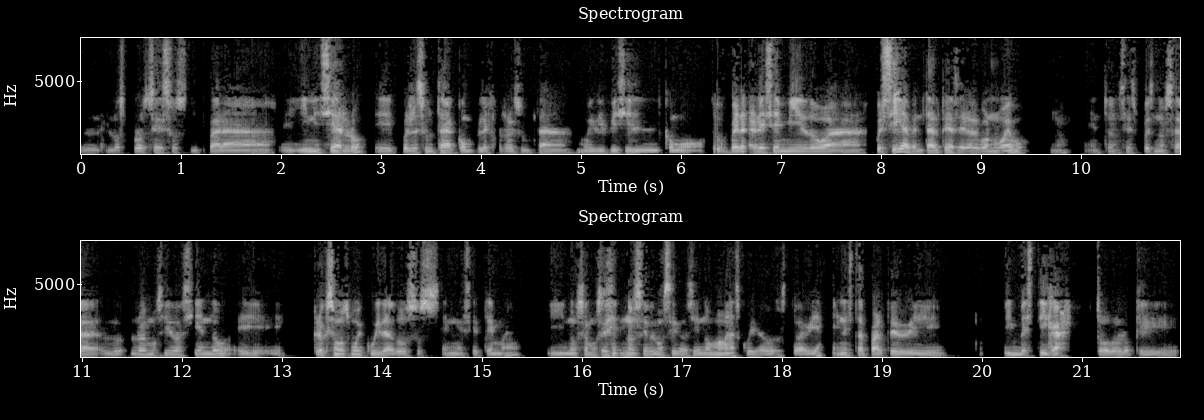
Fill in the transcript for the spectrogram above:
los procesos y para iniciarlo, eh, pues resulta complejo, resulta muy difícil como superar ese miedo a, pues sí, aventarte a hacer algo nuevo, ¿no? Entonces, pues nos lo, hemos ido haciendo. Eh, creo que somos muy cuidadosos en ese tema y nos hemos, nos hemos ido haciendo más cuidadosos todavía en esta parte de investigar todo lo que,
